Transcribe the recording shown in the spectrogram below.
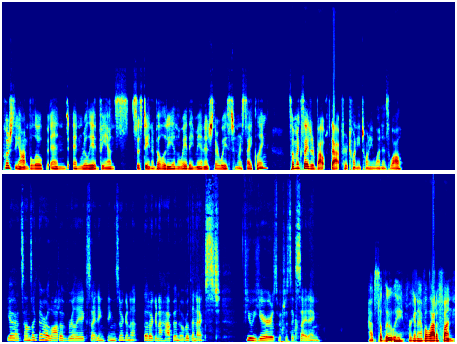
push the envelope and, and really advance sustainability in the way they manage their waste and recycling. So, I'm excited about that for 2021 as well. Yeah, it sounds like there are a lot of really exciting things that are gonna that are gonna happen over the next few years, which is exciting. Absolutely. We're going to have a lot of fun.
